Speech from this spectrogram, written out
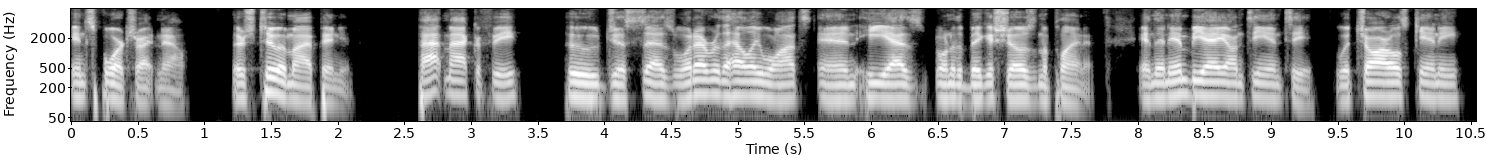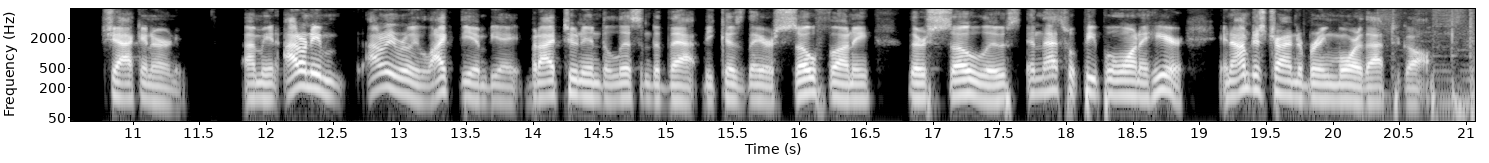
in sports right now. There's two, in my opinion. Pat McAfee, who just says whatever the hell he wants, and he has one of the biggest shows on the planet. And then NBA on TNT with Charles, Kenny, Shaq, and Ernie. I mean, I don't even I don't even really like the NBA, but I tune in to listen to that because they are so funny, they're so loose, and that's what people want to hear. And I'm just trying to bring more of that to golf.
